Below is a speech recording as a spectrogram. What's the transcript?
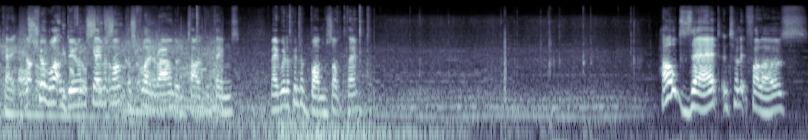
Okay, not sure what I'm doing on this game at the moment. Just flying around. and targeting things. Maybe we're looking to bomb something. Hold Z until it follows.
